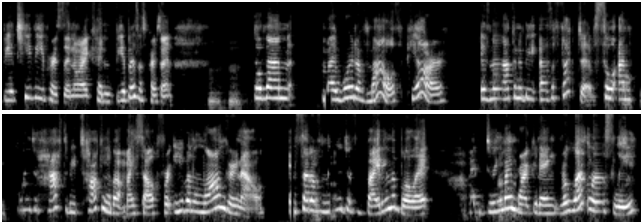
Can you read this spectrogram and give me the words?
be a TV person or I can be a business person. Mm-hmm. So then my word of mouth, PR, is not going to be as effective. So I'm going to have to be talking about myself for even longer now instead of me just biting the bullet and doing my marketing relentlessly.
